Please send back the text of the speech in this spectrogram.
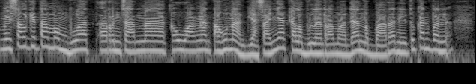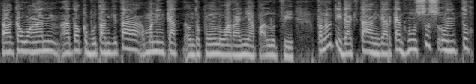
misal kita membuat rencana keuangan tahunan, biasanya kalau bulan Ramadan, Lebaran itu kan pen- eh, keuangan atau kebutuhan kita meningkat untuk pengeluarannya Pak Lutfi. Perlu tidak kita anggarkan khusus untuk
